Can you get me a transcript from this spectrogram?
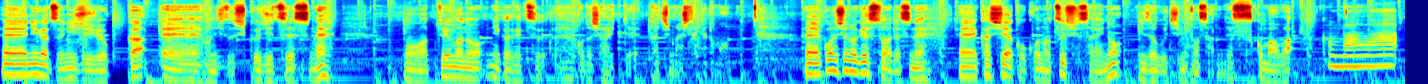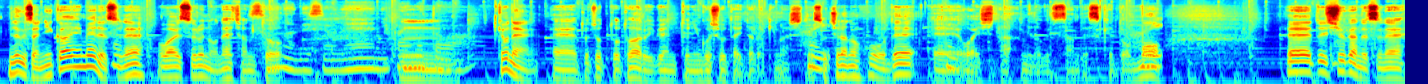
えー2月24日、えー本日祝日ですね。もうあっという間の2ヶ月えー今年入って経ちましたけども、えー今週のゲストはですね、えー、菓子屋9つ主催の溝口美穂さんです。こんばんは。こんばんは。溝口さん2回目ですね、お会いするのねちゃんと。そうなんですよね。2回目とは。去年、えー、とちょっととあるイベントにご招待いただきまして、はい。そちらの方で、えーはい。お会いした溝口さんですけども、はいえー、と1週間ですね、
